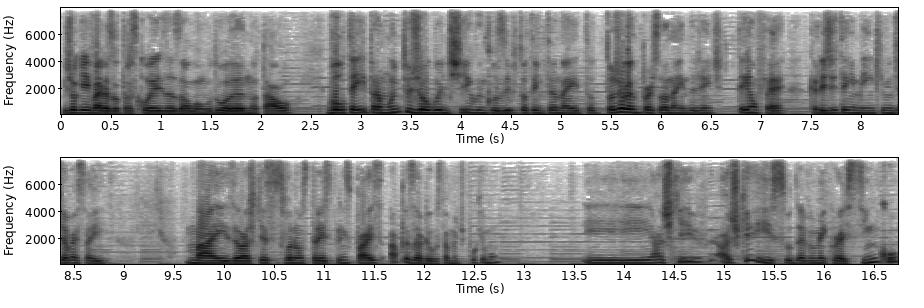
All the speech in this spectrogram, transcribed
Joguei várias outras coisas ao longo do ano tal. Voltei para muito jogo antigo, inclusive tô tentando aí, tô, tô jogando Persona ainda, gente. Tenham fé, acreditem em mim que um dia vai sair. Mas eu acho que esses foram os três principais, apesar de eu gostar muito de Pokémon. E acho que, acho que é isso. Devil May Cry 5,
